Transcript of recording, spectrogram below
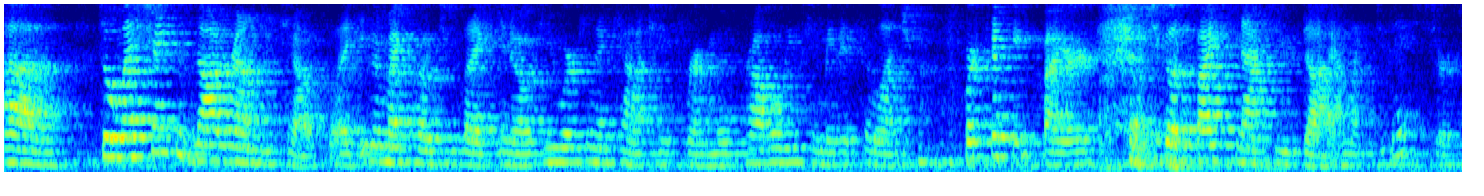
Um, um, so my strength is not around details. Like even my coach is like, you know, if you worked in an accounting firm, well, probably if you made it to lunch before getting fired, she goes, if I snap, you die. I'm like, do they serve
